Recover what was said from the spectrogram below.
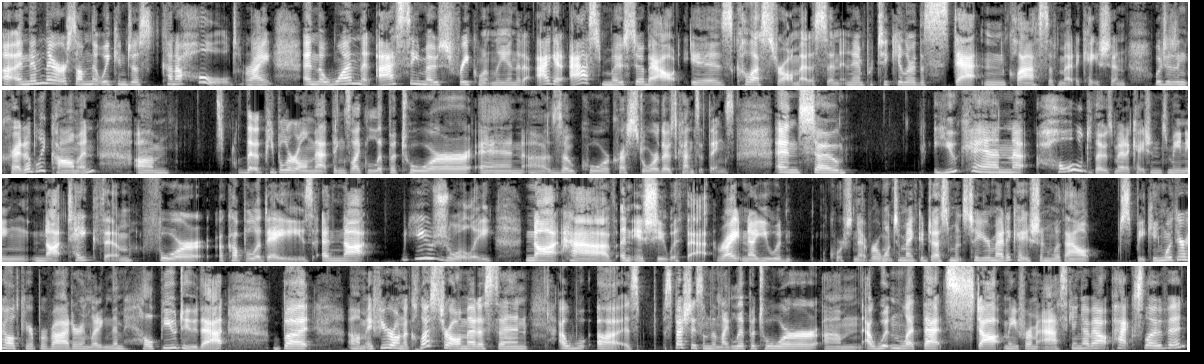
Uh, and then there are some that we can just kind of hold, right? And the one that I see most frequently and that I get asked most about is cholesterol medicine, and in particular the statin class of medication, which is incredibly common. Um, that people are on that things like Lipitor and uh, Zocor, Crestor, those kinds of things, and so you can hold those medications, meaning not take them for a couple of days and not usually not have an issue with that, right? Now, you would of course, never want to make adjustments to your medication without speaking with your healthcare provider and letting them help you do that. But um, if you're on a cholesterol medicine, uh, especially something like Lipitor, um, I wouldn't let that stop me from asking about Paxlovid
